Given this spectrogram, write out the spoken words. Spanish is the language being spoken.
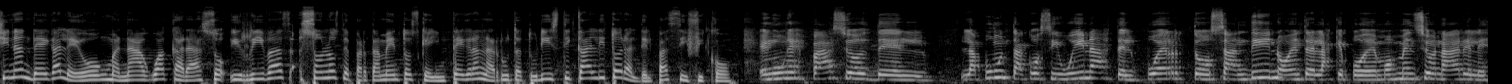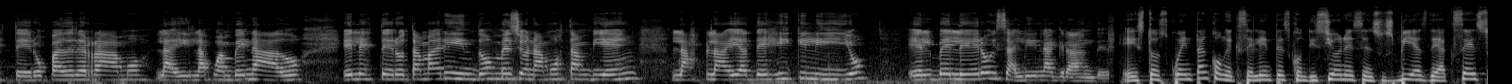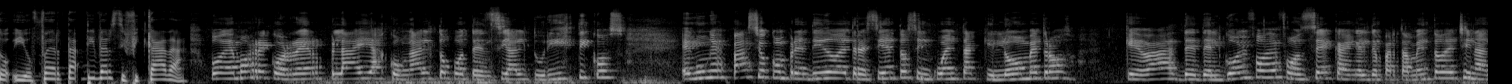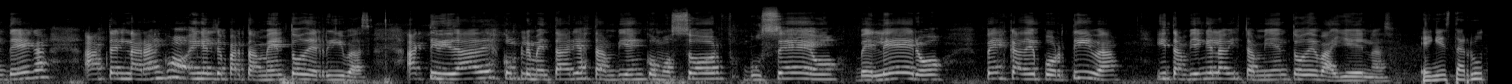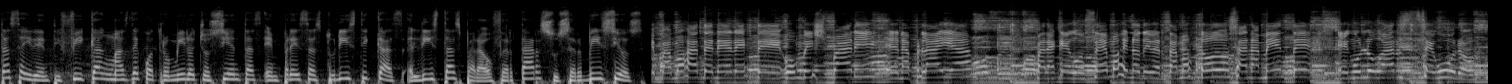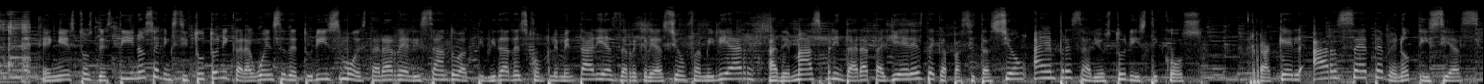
Chinandega, León, Managua, Carazo y Rivas son los departamentos que integran la ruta turística litoral del Pacífico. En un espacio del la punta Cosiguina hasta el puerto Sandino, entre las que podemos mencionar el estero Padre Ramos, la isla Juan Venado, el estero Tamarindo, mencionamos también las playas de Jiquilillo, el Velero y Salinas Grandes. Estos cuentan con excelentes condiciones en sus vías de acceso y oferta diversificada. Podemos recorrer playas con alto potencial turísticos en un espacio comprendido de 350 kilómetros que va desde el Golfo de Fonseca en el departamento de Chinandega hasta el Naranjo en el departamento de Rivas. Actividades complementarias también como surf, buceo, velero, pesca deportiva y también el avistamiento de ballenas. En esta ruta se identifican más de 4.800 empresas turísticas listas para ofertar sus servicios. Vamos a tener este, un beach party en la playa para que gocemos y nos divertamos todos En estos destinos, el Instituto Nicaragüense de Turismo estará realizando actividades complementarias de recreación familiar. Además, brindará talleres de capacitación a empresarios turísticos. Raquel Arce, TV Noticias.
